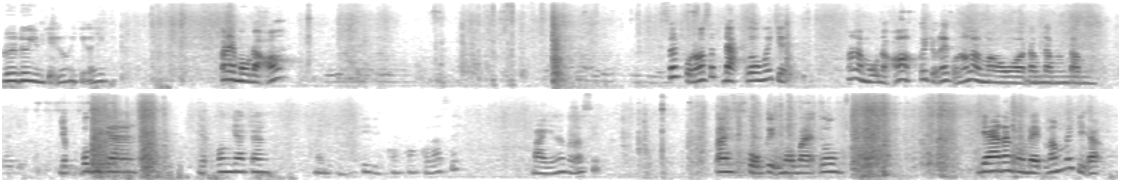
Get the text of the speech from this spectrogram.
Đưa đưa giùm chị luôn đi chị lấy giùm Con này màu đỏ. Xích của nó xích đặc luôn mấy chị. Nó là màu đỏ Cái chỗ đây của nó là màu đầm đầm đầm. Nhập vân da. Nhập vân da trăng. Cái gì con con classic. Bài vậy nó classic? Đây phụ kiện màu bạc luôn. Da đang còn đẹp lắm mấy chị ạ. à.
